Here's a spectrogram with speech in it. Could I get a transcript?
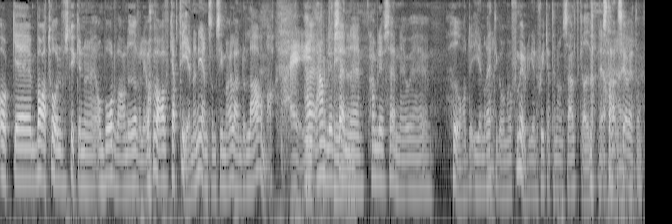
och eh, bara 12 stycken ombordvarande överlever. Varav kaptenen igen som simmar i land och larmar. Nej, Han, blev sen, han blev sen hörd i en rättegång och förmodligen skickad till någon saltgruva någonstans. ja, Jag ja. vet inte.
